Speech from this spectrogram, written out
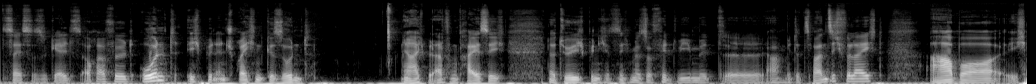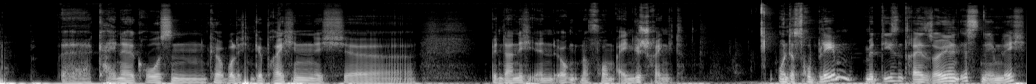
Das heißt also, Geld ist auch erfüllt und ich bin entsprechend gesund. Ja, ich bin Anfang 30. Natürlich bin ich jetzt nicht mehr so fit wie mit äh, ja, Mitte 20 vielleicht, aber ich habe äh, keine großen körperlichen Gebrechen. Ich äh, bin da nicht in irgendeiner Form eingeschränkt. Und das Problem mit diesen drei Säulen ist nämlich,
